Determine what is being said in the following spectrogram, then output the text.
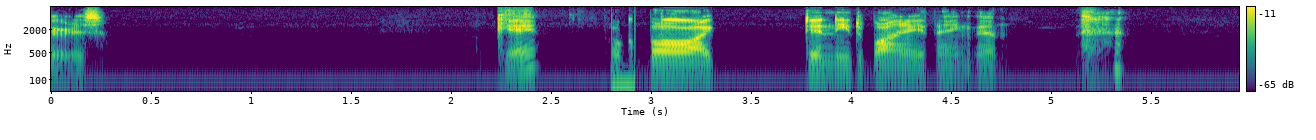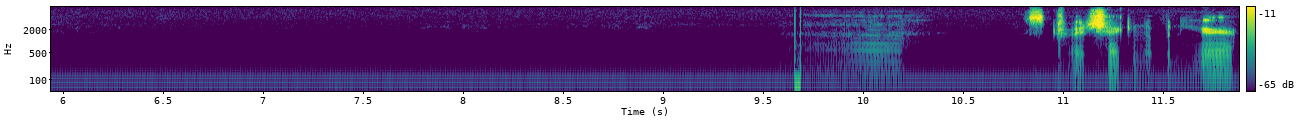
Here it is. Okay, Pokeball. I didn't need to buy anything then. uh, let's try checking up in here.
